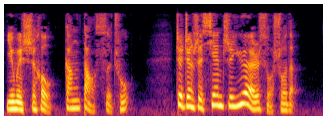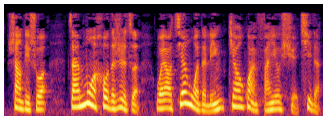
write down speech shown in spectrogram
因为时候刚到四出。这正是先知约尔所说的。上帝说。”在末后的日子，我要将我的灵浇灌凡有血气的。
